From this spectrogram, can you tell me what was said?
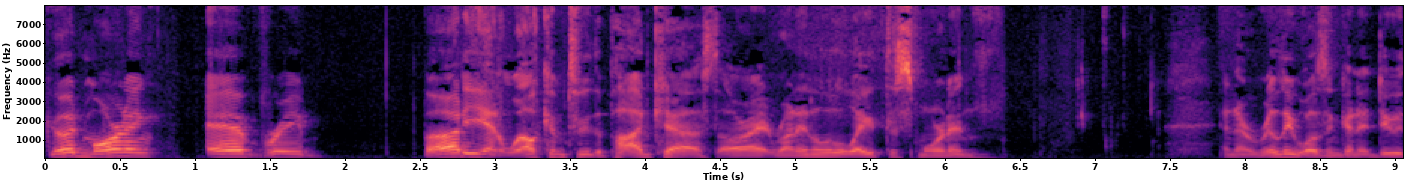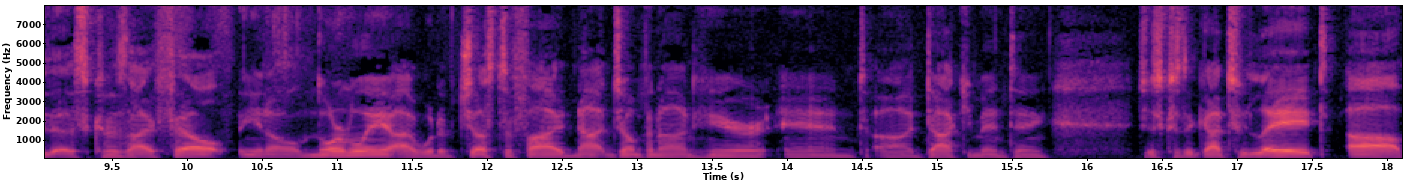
Good morning, everybody, and welcome to the podcast. All right, running a little late this morning. And I really wasn't going to do this because I felt, you know, normally I would have justified not jumping on here and uh, documenting just because it got too late. Uh,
